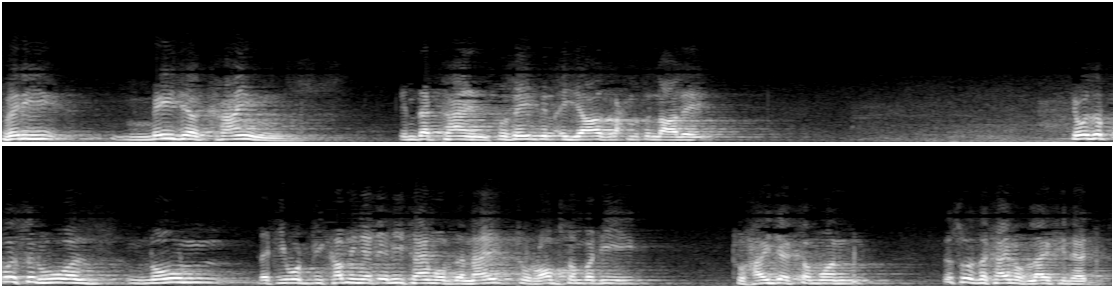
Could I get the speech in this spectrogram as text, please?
very major crimes in that time, Fuzail bin Ayyaz rahmatullah alayh. He was a person who was known that he would be coming at any time of the night to rob somebody, to hijack someone. This was the kind of life he led.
